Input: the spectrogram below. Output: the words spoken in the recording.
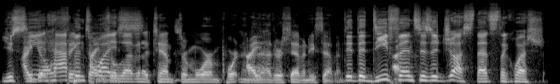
you see it don't happen think those twice. eleven attempts are more important than I- the other seventy-seven. Did the defenses adjust? That's the question.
